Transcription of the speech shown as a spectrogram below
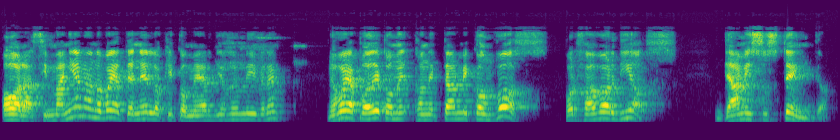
Ahora, si mañana no voy a tener lo que comer, Dios es libre, no voy a poder conectarme con vos. Por favor, Dios, dame sustento,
